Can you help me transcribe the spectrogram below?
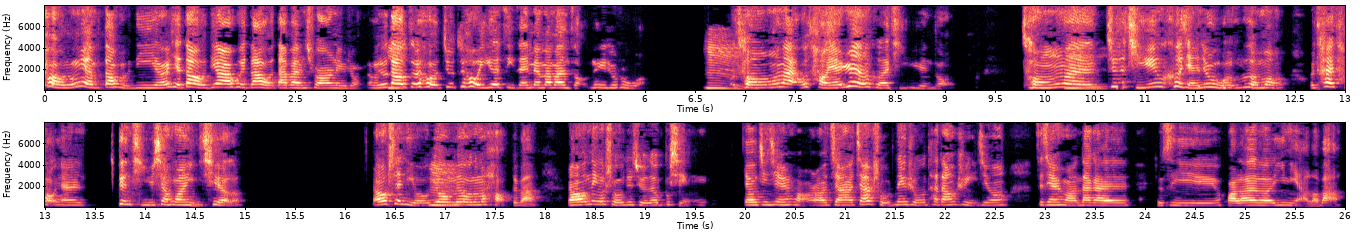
跑永远倒数第一，而且倒数第二会拉我大半圈那种，我就到最后就最后一个自己在那边慢慢走，那个就是我，嗯，我从来我讨厌任何体育运动，从来就是体育课简直就是我噩梦，我太讨厌。跟体育相关一切了，然后身体又又没有那么好，对吧？然后那个时候就觉得不行，要进健身房。然后家家属那时候他当时已经在健身房，大概就自己划拉了一年了吧，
